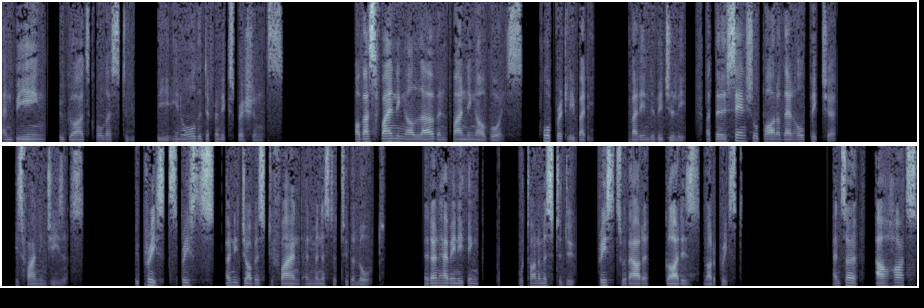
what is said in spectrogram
and being who God's called us to be in all the different expressions of us finding our love and finding our voice, corporately but, but individually. But the essential part of that whole picture is finding Jesus. We're priests. Priests' only job is to find and minister to the Lord. They don't have anything autonomous to do. Priests without a God is not a priest. And so our hearts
